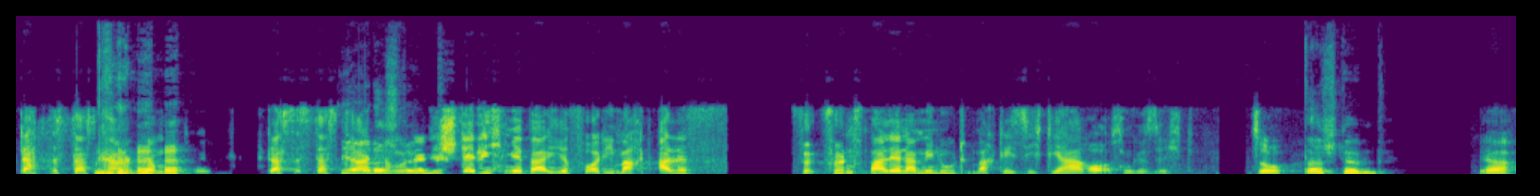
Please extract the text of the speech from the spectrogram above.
Das ist das Charaktermodell. das ist das Charaktermodell. Ja, das, das stelle ich mir bei ihr vor. Die macht alle fünfmal in einer Minute macht die sich die Haare aus dem Gesicht. So. Das stimmt. Ja.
